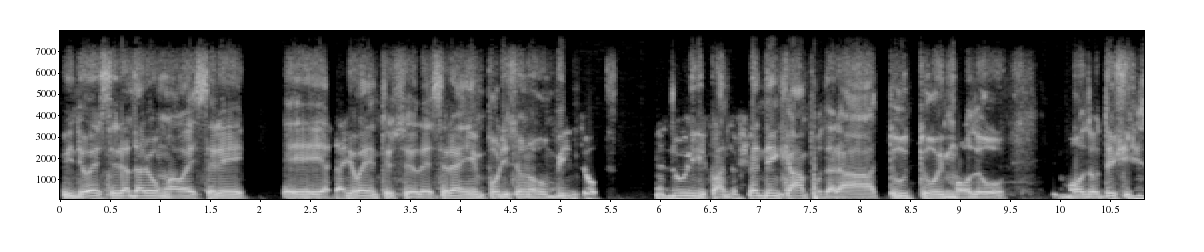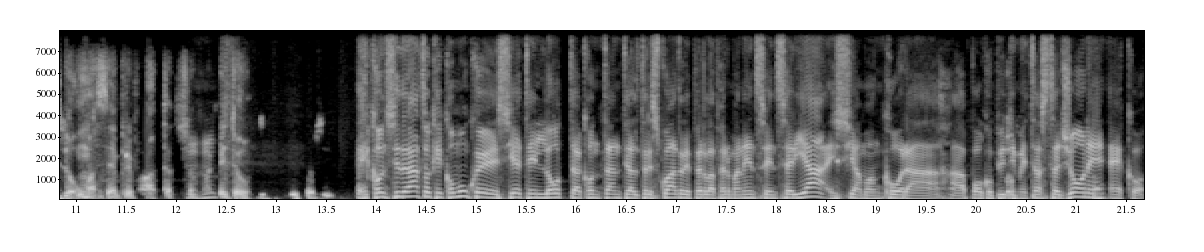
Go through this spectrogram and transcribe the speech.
quindi o essere alla Roma o essere eh, alla Juventus o essere a Empoli sono convinto che lui quando scende in campo darà tutto in modo, in modo deciso come ha sempre fatto. Insomma, Mhm. questo- questo sì. E considerato che comunque siete in lotta con tante altre squadre per la permanenza in Serie A e siamo ancora a poco più di metà stagione, ecco,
